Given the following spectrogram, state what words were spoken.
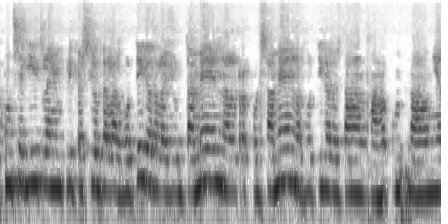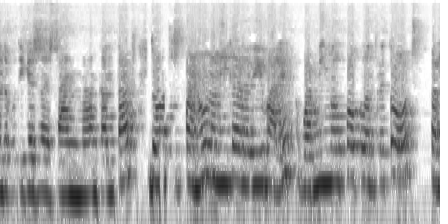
aconseguit la implicació de les botigues, de l'Ajuntament, el recolzament, les botigues estan, bueno, la Unió de Botigues estan encantats. Doncs, bueno, una mica de dir, vale, guarnim el poble entre tots per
